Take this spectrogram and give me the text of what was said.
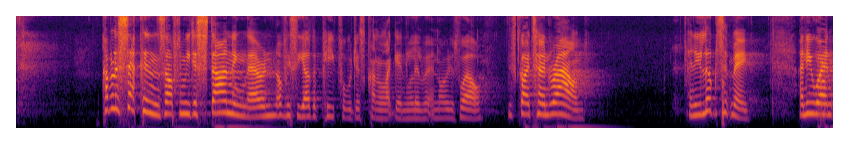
A couple of seconds after me just standing there, and obviously other people were just kind of like getting a little bit annoyed as well, this guy turned around and he looked at me and he went,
